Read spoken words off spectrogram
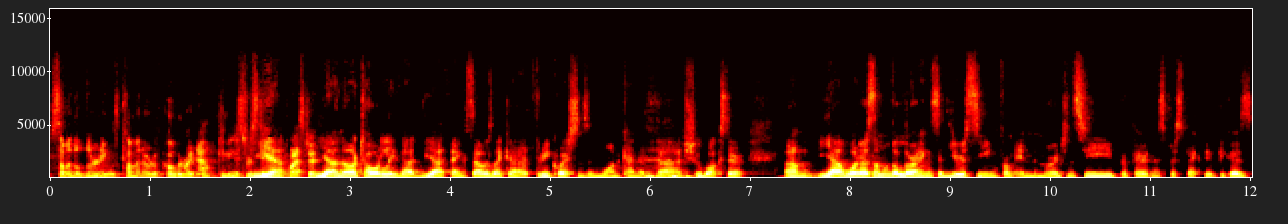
some of the learnings coming out of COVID right now? Can you just restate yeah. the question? yeah no totally. That yeah thanks. That was like uh, three questions in one kind of uh, shoebox there. Um, yeah what are some of the learnings that you're seeing from an emergency preparedness perspective? Because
